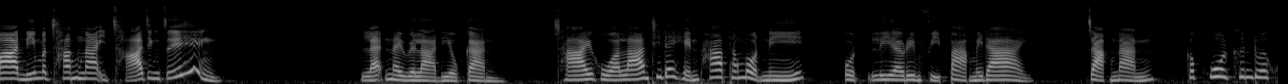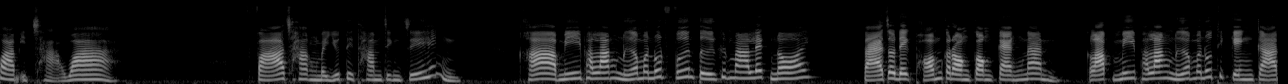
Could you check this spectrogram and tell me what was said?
มารถนี้มันช่างน่าอิจฉาจริง ๆ และในเวลาเดียวกัน ชายหัวล้านที่ได้เห็นภาพทั้งหมดนี้ อดเลียริมฝีปากไม่ได้ จากนั้นก็พูดขึ้นด้วยความอิจฉาว่า ฟ้าช่างไม่ยุติธรรมจริง ๆ ข้ามีพลังเหนือมนุษย์ฟื้นตื่นขึ้นมาเล็กน้อย แต่เจ้าเด็กผอมกรองกองแกงนั่น กลับมีพลังเหนือมนุษย์ที่เก่งกาจ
